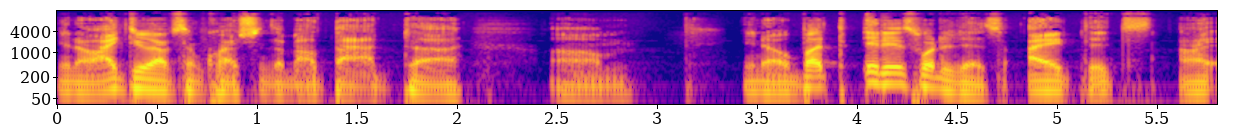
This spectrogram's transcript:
You know, I do have some questions about that. Uh, um, you know, but it is what it is. I it's I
